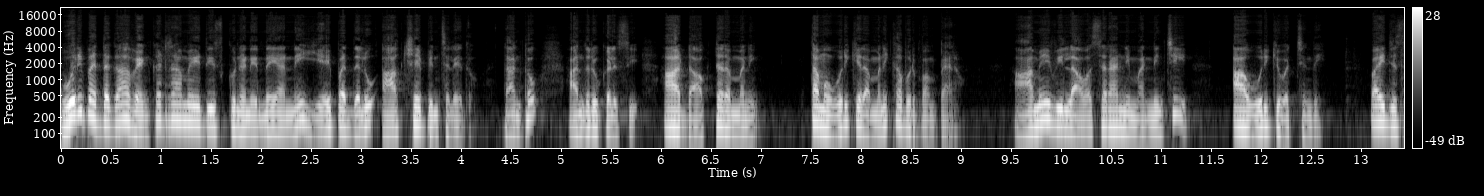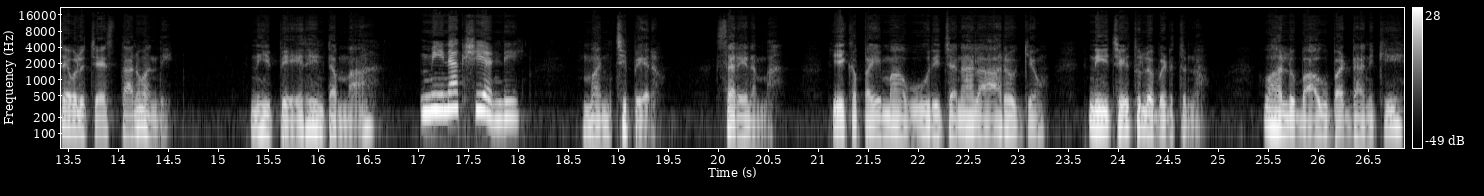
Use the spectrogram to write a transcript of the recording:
ఊరి పెద్దగా వెంకట్రామయ్య తీసుకున్న నిర్ణయాన్ని ఏ పెద్దలు ఆక్షేపించలేదు. దాంతో అందరూ కలిసి ఆ డాక్టర్ అమ్మని తమ ఊరికి రమ్మని కబురు పంపారు. ఆమె వీళ్ళ అవసరాన్ని మన్నించి ఆ ఊరికి వచ్చింది. వైద్య సేవలు చేస్తాను అంది. నీ పేరేంటమ్మా? మీనాక్షి అండి. మంచి పేరు. సరేనమ్మా. ఇకపై మా ఊరి జనాల ఆరోగ్యం నీ చేతుల్లో పెడుతున్నావు వాళ్ళు బాగుపడ్డానికి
